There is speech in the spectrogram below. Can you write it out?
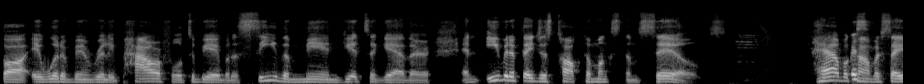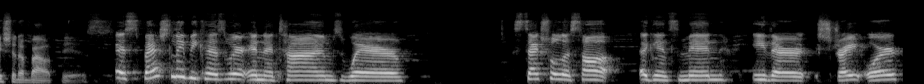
thought it would have been really powerful to be able to see the men get together and even if they just talked amongst themselves, have a conversation about this. especially because we're in the times where sexual assault against men either straight or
